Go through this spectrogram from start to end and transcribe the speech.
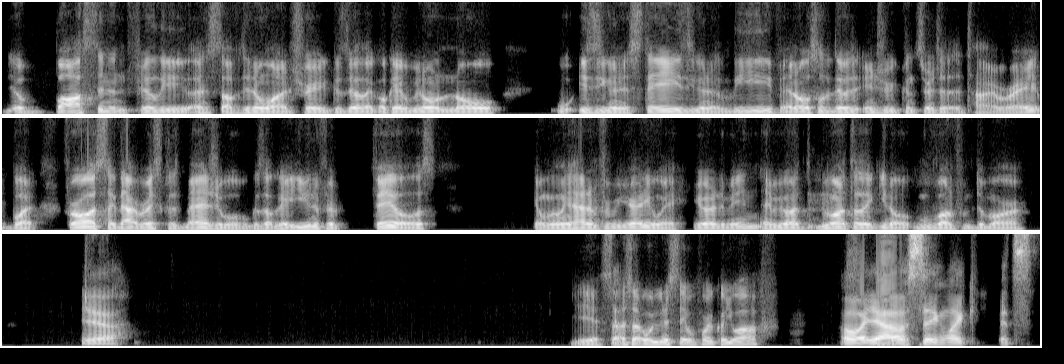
you know, Boston and Philly and stuff didn't want to trade because they're like, okay, we don't know is he gonna stay, is he gonna leave, and also there was injury concerns at the time, right? But for us, like that risk was manageable because okay, even if it fails, you know, we only had him for a year anyway. You know what I mean? And we want we want to like you know move on from Demar. Yeah. Yeah. So, so what were you gonna say before I cut you off? Oh yeah, I was saying like it's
